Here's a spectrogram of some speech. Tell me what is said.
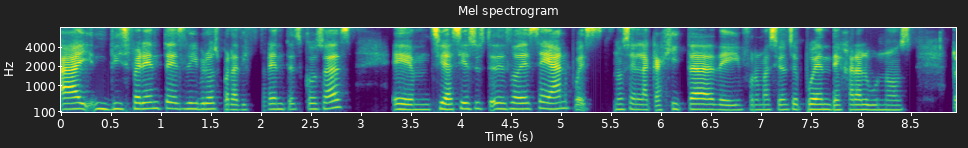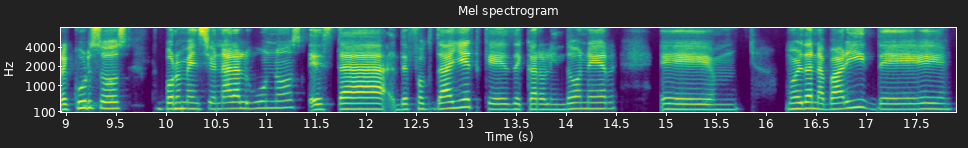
hay diferentes libros para diferentes cosas. Em, si así es, ustedes lo desean, pues, no sé, en la cajita de información se pueden dejar algunos recursos. Por mencionar algunos, está The Fox Diet, que es de Caroline Donner, em, More Than a Body de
